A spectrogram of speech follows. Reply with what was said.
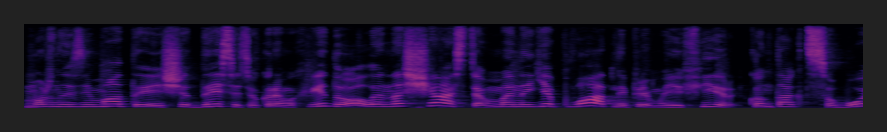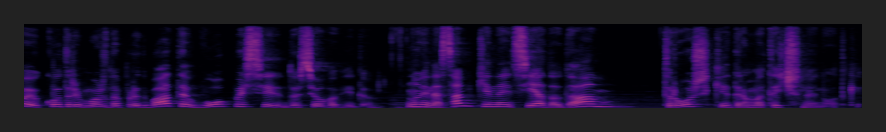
можна знімати ще 10 окремих відео, але на щастя, в мене є платний прямий ефір, контакт з собою, котрий можна придбати в описі до цього відео. Ну і на сам кінець я додам. Трошки драматичної нотки.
